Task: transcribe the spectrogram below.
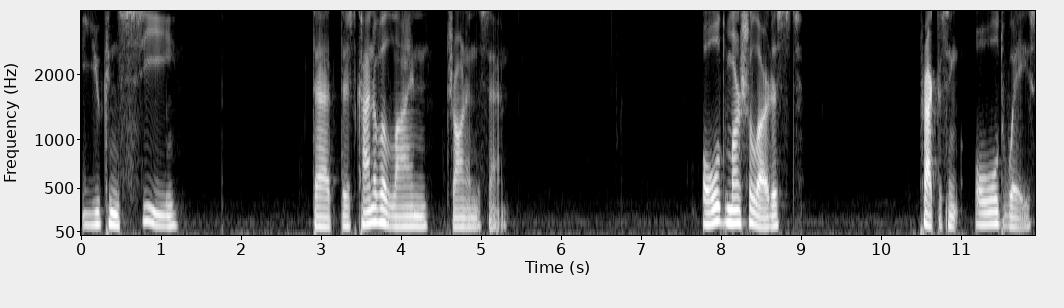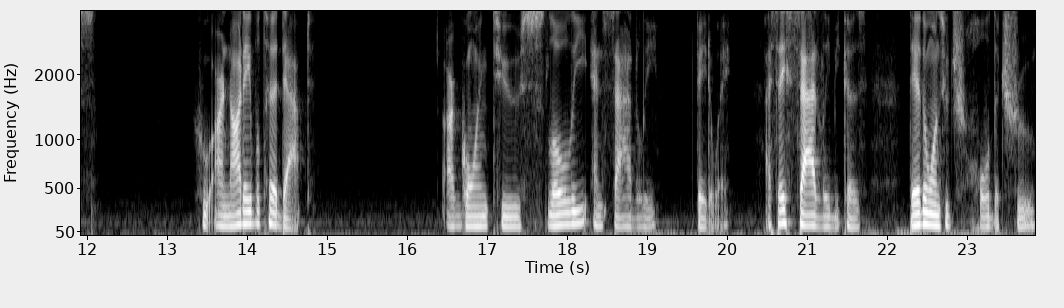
You can see that there's kind of a line drawn in the sand. Old martial artists practicing old ways who are not able to adapt are going to slowly and sadly fade away. I say sadly because they're the ones who tr- hold the true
